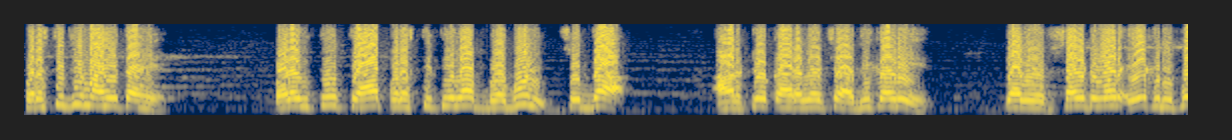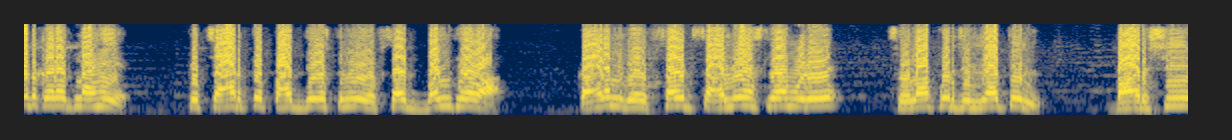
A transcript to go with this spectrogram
परिस्थिती माहीत आहे. परंतु त्या परिस्थितीला बघून सुद्धा आरटीओ कार्यालयाचे अधिकारी त्या वेबसाईटवर एक रिपोर्ट करत नाही की चार ते पाच दिवस तुम्ही वेबसाईट बंद ठेवा. कारण वेबसाईट चालू असल्यामुळे सोलापूर जिल्ह्यातील बार्शी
